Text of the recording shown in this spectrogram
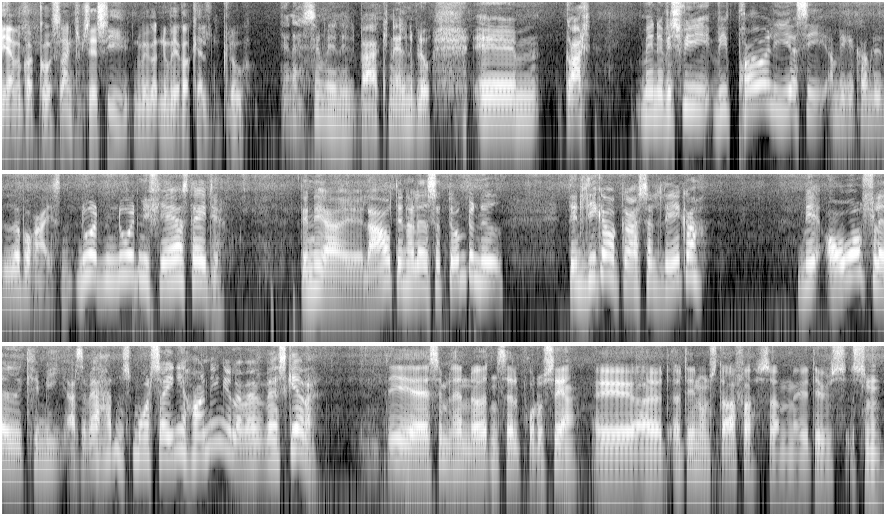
Jeg vil godt gå så langt som til at sige, nu vil jeg, godt- nu vil jeg godt kalde den blå. Den er simpelthen bare knaldende blå. Øhm, godt. Men hvis vi, vi prøver lige at se, om vi kan komme lidt videre på rejsen. Nu er den, nu er den i fjerde stadie. Den her øh, larve, den har lavet sig dumpe ned. Den ligger og gør sig lækker med overfladekemi. Altså, hvad har den smurt sig ind i honning, eller hvad, hvad sker der? Det er simpelthen noget, den selv producerer. Øh, og, og det er nogle stoffer, som øh, det er sådan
